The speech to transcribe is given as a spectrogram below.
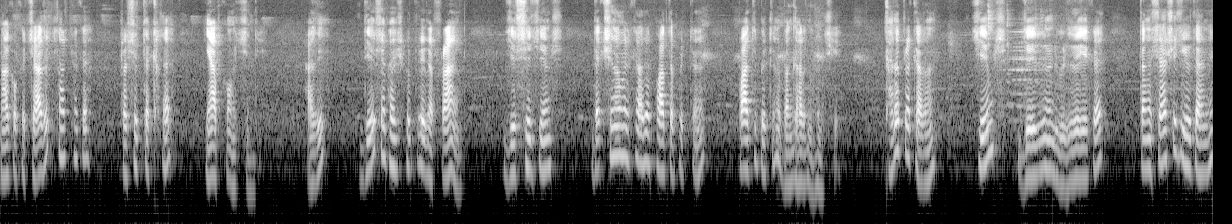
నాకు ఒక చారిత్రాత్మక ప్రసిద్ధ కథ జ్ఞాపకం వచ్చింది. అది దేశ బహిష్కృతులైన ఫ్రాంక్ జెస్సీ జేమ్స్ దక్షిణ అమెరికాలో పాత పెట్టిన పాతి పెట్టిన బంగారం గురించి. కథ ప్రకారం జేమ్స్ జైలు నుండి విడుదలయ్యాక తన శాశ్వత జీవితాన్ని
